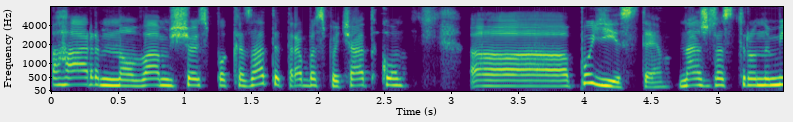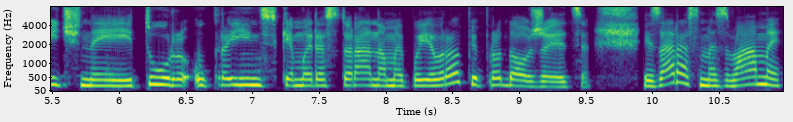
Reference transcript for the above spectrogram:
гарно вам щось показати, треба спочатку е- поїсти. Наш гастрономічний тур українськими ресторанами по Європі продовжується. І зараз ми з вами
